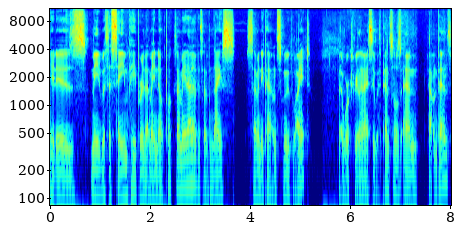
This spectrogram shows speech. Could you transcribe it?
It is made with the same paper that my notebooks are made out of. It's a nice 70 pound smooth white that works really nicely with pencils and fountain pens.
